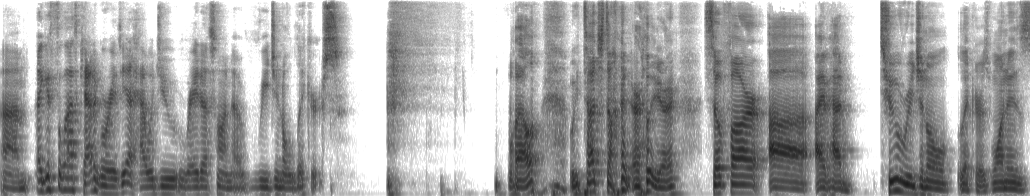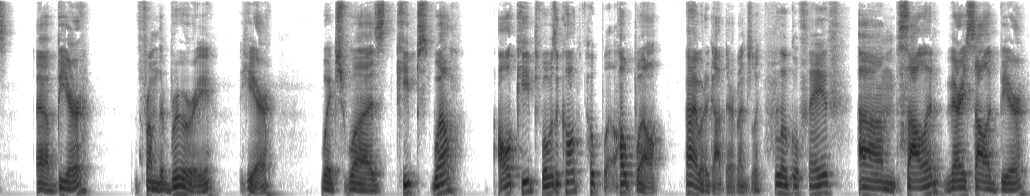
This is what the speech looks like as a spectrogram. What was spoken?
Um, I guess the last category is yeah. How would you rate us on uh, regional liquors? Well, we touched on it earlier. So far, uh, I've had two regional liquors. One is a beer from the brewery here, which was Keeps, well, all Keeps. What was it called? Hopewell, Hopewell. I would have got there eventually. local fave. Um, solid, very solid beer.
